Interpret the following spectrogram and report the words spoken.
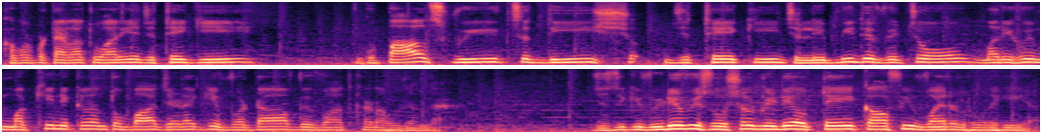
ਖਬਰ ਪਟਿਆਲਾ ਤੋਂ ਆ ਰਹੀ ਹੈ ਜਿੱਥੇ ਕਿ ਗੋਪਾਲ ਸਵੀਟਸ ਦੀ ਸ਼- ਜਿੱਥੇ ਕਿ ਜਲੇਬੀ ਦੇ ਵਿੱਚੋਂ ਮਰੀ ਹੋਈ ਮੱਖੀ ਨਿਕਲਣ ਤੋਂ ਬਾਅਦ ਜਿਹੜਾ ਕਿ ਵੱਡਾ ਵਿਵਾਦ ਖੜਾ ਹੋ ਜਾਂਦਾ ਹੈ। ਜਿਸ ਦੀ ਕਿ ਵੀਡੀਓ ਵੀ ਸੋਸ਼ਲ ਮੀਡੀਆ ਉੱਤੇ ਕਾਫੀ ਵਾਇਰਲ ਹੋ ਰਹੀ ਹੈ।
